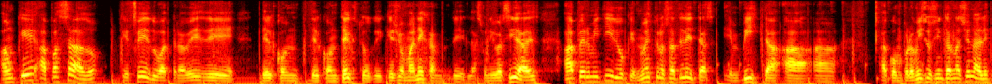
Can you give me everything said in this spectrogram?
aunque ha pasado que FEDO a través de, del, contexto de que ellos manejan de las universidades, ha permitido que nuestros atletas, en vista a, compromisos internacionales,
